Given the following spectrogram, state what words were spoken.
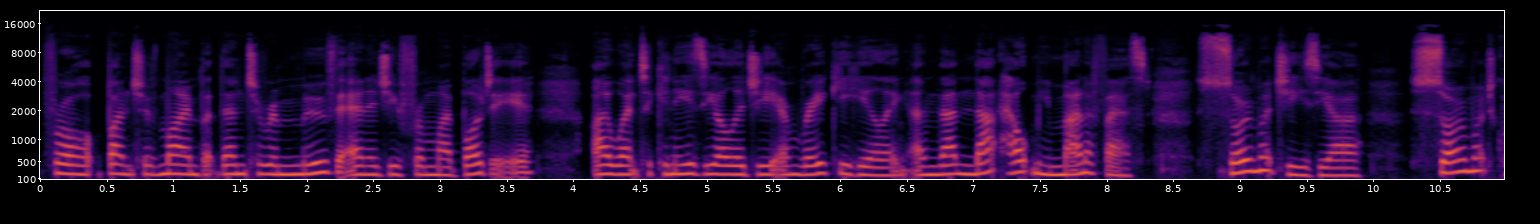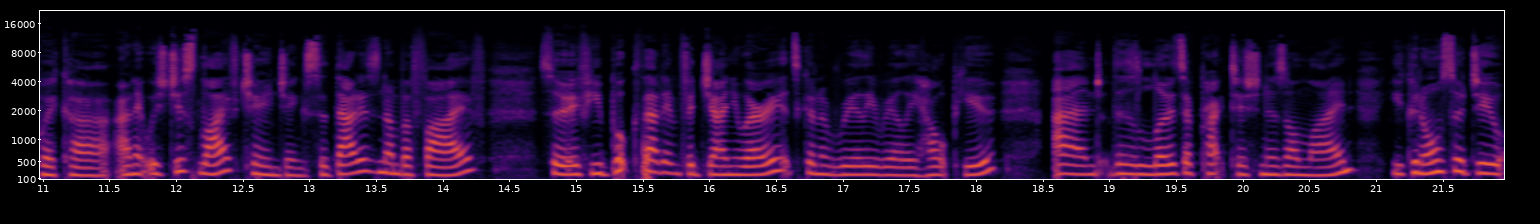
for a bunch of mine, but then to remove the energy from my body, I went to kinesiology and Reiki healing. And then that helped me manifest so much easier, so much quicker and it was just life changing. So that is number five. So if you book that in for January, it's going to really, really help you. And there's loads of practitioners online. You can also do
